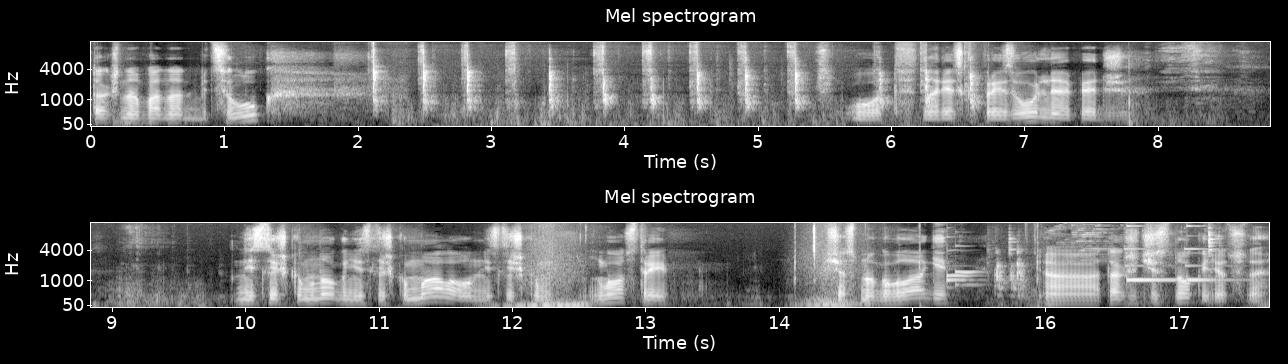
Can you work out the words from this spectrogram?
Также нам понадобится лук, вот, нарезка произвольная, опять же. Не слишком много, не слишком мало, он не слишком острый. Сейчас много влаги. А, также чеснок идет сюда.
